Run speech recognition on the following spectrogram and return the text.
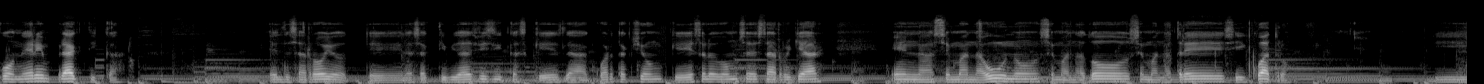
Poner en práctica el desarrollo de las actividades físicas, que es la cuarta acción, que eso lo vamos a desarrollar en la semana 1, semana 2, semana 3 y 4. Y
